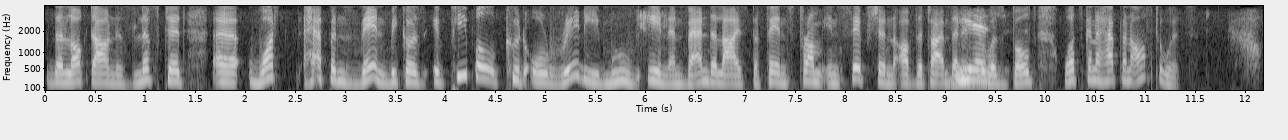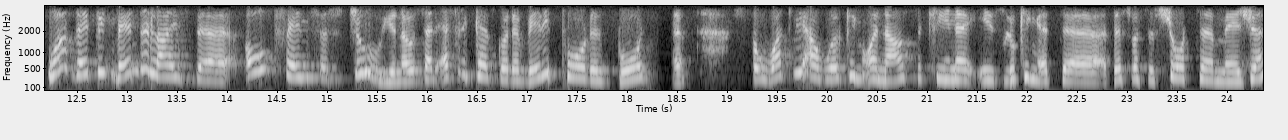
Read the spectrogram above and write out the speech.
the lockdown is lifted. Uh, what happens then? Because if people could already move in and vandalize the fence from inception of the time that yes. it was built, what's going to happen afterwards? Well, they've been vandalized uh, old fences too. You know, South Africa has got a very porous border. So what we are working on now, Sakina, is looking at uh, this was a short-term measure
